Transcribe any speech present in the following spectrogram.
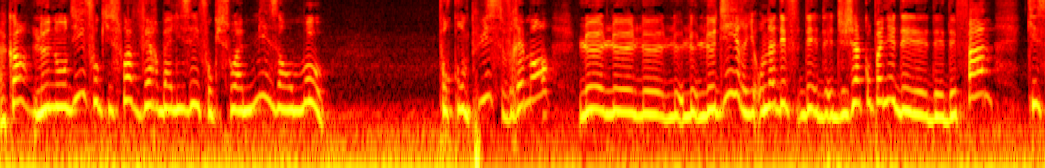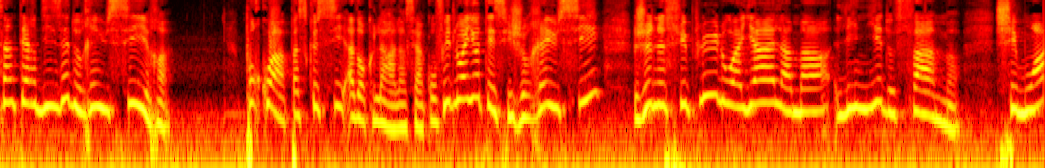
D'accord? Le non-dit, il faut qu'il soit verbalisé, il faut qu'il soit mis en mots. Pour qu'on puisse vraiment le, le, le, le, le- le dire. On a des, des- des- j'ai accompagné des, des, des femmes qui s'interdisaient de réussir. Pourquoi? Parce que si. Ah, donc là, là c'est un conflit de loyauté. Si je réussis, je ne suis plus loyale à ma lignée de femmes. Chez moi,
